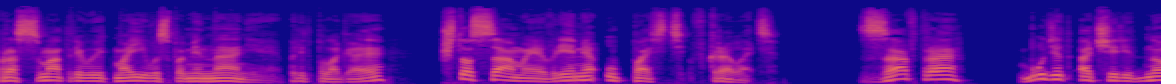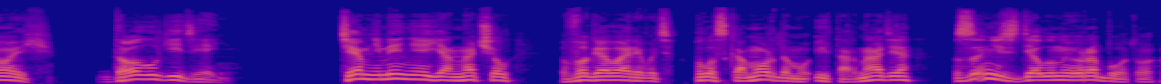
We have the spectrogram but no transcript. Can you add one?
просматривают мои воспоминания, предполагая, что самое время упасть в кровать. Завтра будет очередной долгий день. Тем не менее, я начал выговаривать плоскомордому и торнаде за несделанную работу,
